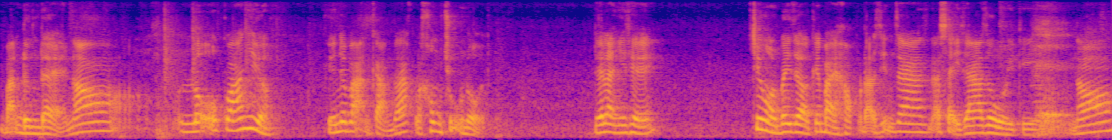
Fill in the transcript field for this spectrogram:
Bạn đừng để nó lỗ quá nhiều khiến cho bạn cảm giác là không trụ nổi. Đấy là như thế. Chứ còn bây giờ cái bài học đã diễn ra đã xảy ra rồi thì nó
